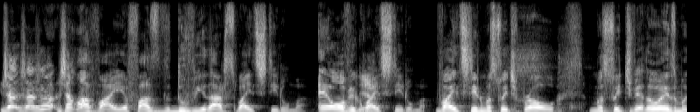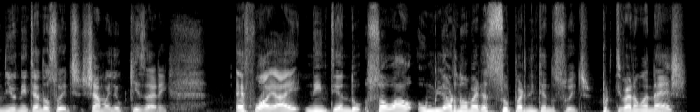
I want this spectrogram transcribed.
já, já, já, já lá vai a fase de duvidar se vai existir uma. É óbvio que Yeah. vai existir uma. Vai existir uma Switch Pro, uma Switch V2, uma New Nintendo Switch, chamem-lhe o que quiserem. FYI, Nintendo, só há o melhor nome era Super Nintendo Switch, porque tiveram a NES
